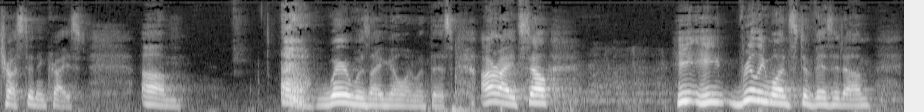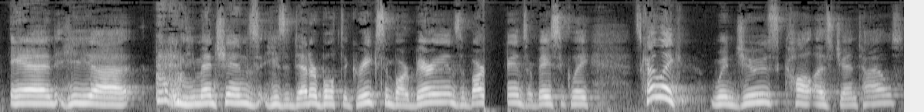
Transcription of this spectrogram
trusted in Christ. Um, where was I going with this? All right, so he, he really wants to visit them, and he, uh, he mentions he's a debtor both to Greeks and barbarians. The barbarians are basically, it's kind of like when Jews call us Gentiles,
